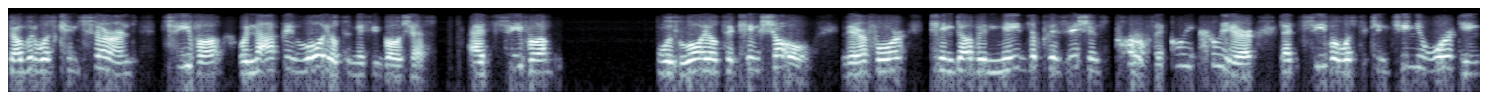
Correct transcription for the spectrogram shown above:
David was concerned Siva would not be loyal to Mephibosheth, as Siva was loyal to King Shaul. Therefore, King David made the positions perfectly clear that Siva was to continue working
